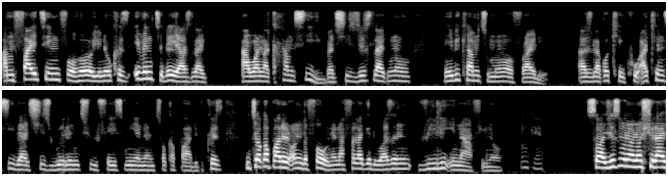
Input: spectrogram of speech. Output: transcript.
I'm fighting for her, you know. Because even today I was like, I wanna come see, you. but she's just like, no, maybe come tomorrow or Friday. I was like, okay, cool. I can see that she's willing to face me and then talk about it because we talk about it on the phone, and I feel like it wasn't really enough, you know. Okay. So I just want to know should I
